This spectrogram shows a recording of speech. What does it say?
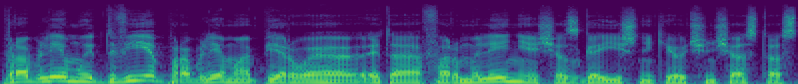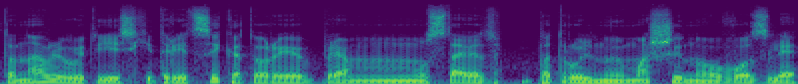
Проблемы две. Проблема первая – это оформление. Сейчас гаишники очень часто останавливают. Есть хитрецы, которые прям ставят патрульную машину возле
